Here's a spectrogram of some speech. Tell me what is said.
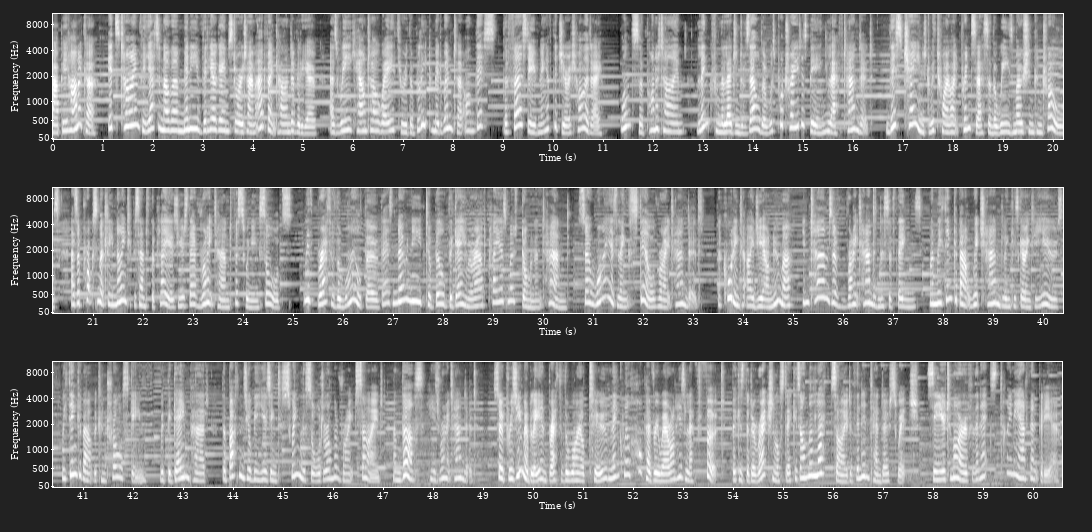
Happy Hanukkah! It's time for yet another mini video game storytime advent calendar video as we count our way through the bleak midwinter on this, the first evening of the Jewish holiday. Once upon a time, Link from The Legend of Zelda was portrayed as being left-handed. This changed with Twilight Princess and the Wii's motion controls, as approximately 90% of the players use their right hand for swinging swords. With Breath of the Wild though, there's no need to build the game around players' most dominant hand, so why is Link still right-handed? According to Eiji Aonuma, in terms of right-handedness of things, when we think about which hand Link is going to use, we think about the control scheme. With the gamepad, the buttons you'll be using to swing the sword are on the right side, and thus he's right-handed. So presumably in Breath of the Wild 2, Link will hop everywhere on his left foot, because the directional stick is on the left side of the Nintendo Switch. See you tomorrow for the next tiny advent video.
